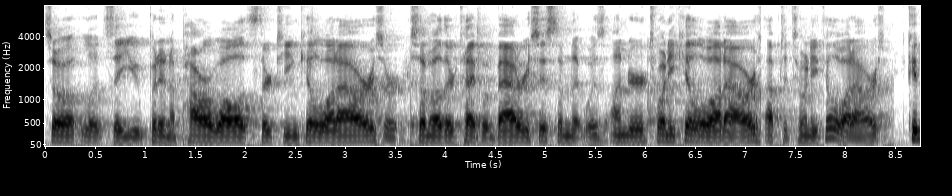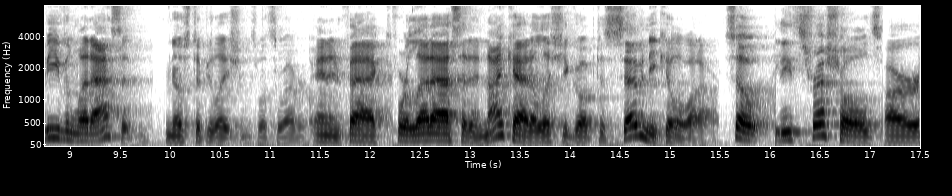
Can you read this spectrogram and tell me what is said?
So let's say you put in a Powerwall, it's 13 kilowatt hours, or some other type of battery system that was under 20 kilowatt hours, up to 20 kilowatt hours. It could be even lead acid no stipulations whatsoever. And in fact, for lead acid and NiCad, it lets you go up to 70 kilowatt hour. So these thresholds are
